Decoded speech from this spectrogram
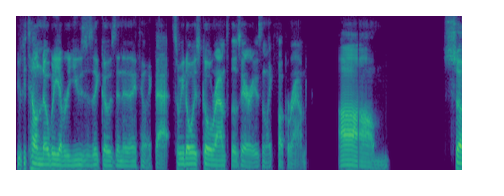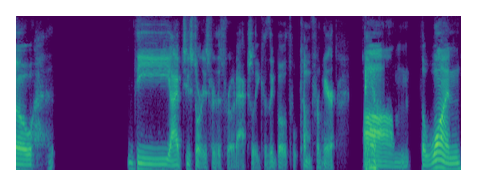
You could tell nobody ever uses it, goes in it, anything like that. So we'd always go around to those areas and like fuck around. Um, so the I have two stories for this road actually because they both come from here. Damn. Um, the one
